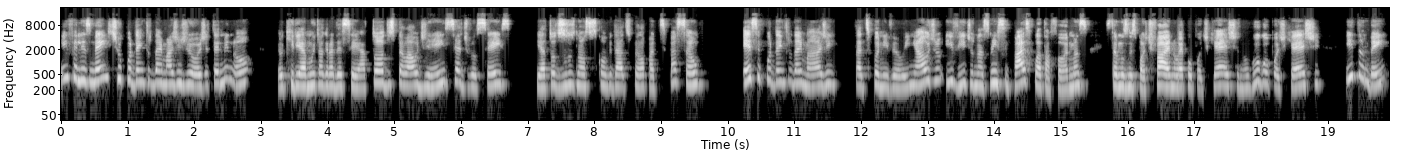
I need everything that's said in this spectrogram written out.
infelizmente o Por Dentro da Imagem de hoje terminou. Eu queria muito agradecer a todos pela audiência de vocês e a todos os nossos convidados pela participação. Esse Por Dentro da Imagem está disponível em áudio e vídeo nas principais plataformas. Estamos no Spotify, no Apple Podcast, no Google Podcast e também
